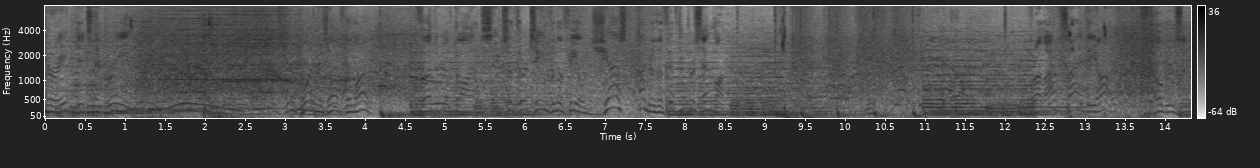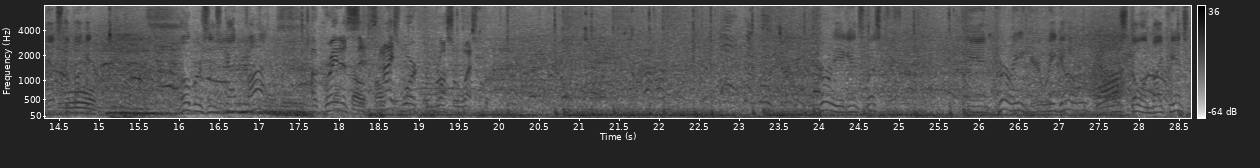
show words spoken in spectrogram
Curry gets to Green. Three pointers off the mark. Thunder have gone 6 of 13 from the field, just under the 50% mark. From outside the arc, Roberson gets the bucket. Roberson's got five. A great assist. Oh, oh. Nice work from Russell Westbrook. Curry against Westbrook. And Curry, here we go. Stolen by Kanter.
